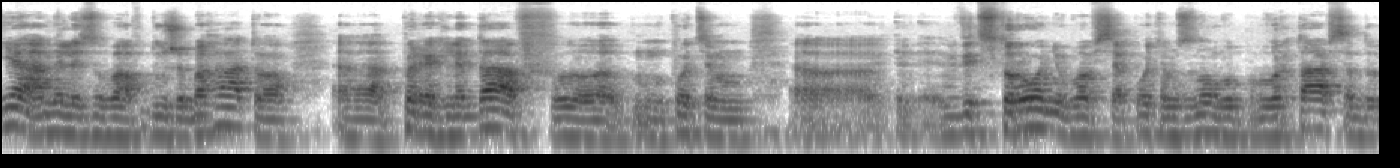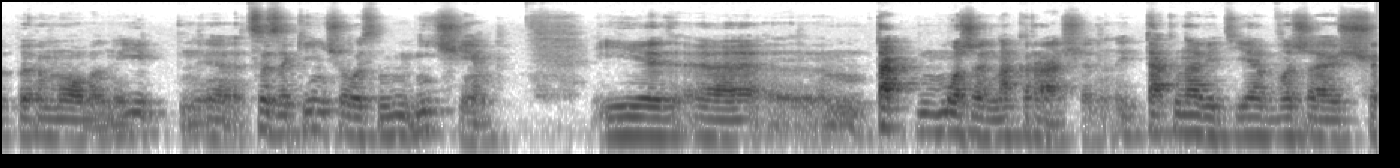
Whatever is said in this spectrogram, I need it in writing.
Я аналізував дуже багато, е, переглядав, е, потім е, відсторонювався, потім знову повертався до перемовин, і це закінчилось нічим. І так може на краще. І так навіть я вважаю, що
